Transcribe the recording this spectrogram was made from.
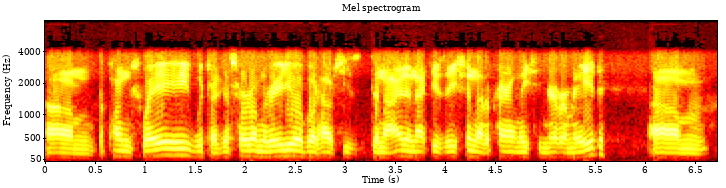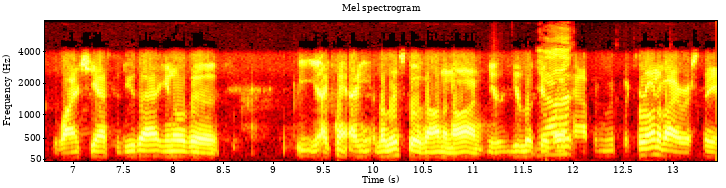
um, the Peng Shuai, which I just heard on the radio about how she's denied an accusation that apparently she never made. Um, why she has to do that? You know, the I can't. I, the list goes on and on. You, you look yeah, at what that, happened with the coronavirus. They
